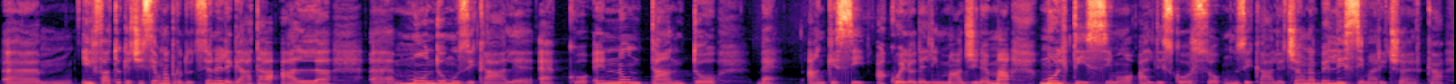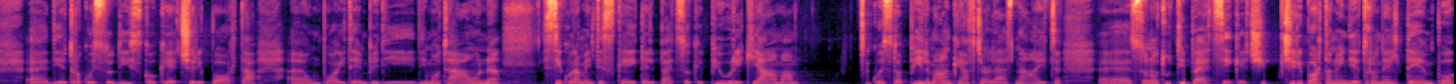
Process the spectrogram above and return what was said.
ehm, il fatto che ci sia una produzione legata al eh, mondo musicale, ecco, e non tanto, beh, anche sì a quello dell'immagine, ma moltissimo al discorso musicale. C'è una bellissima ricerca eh, dietro a questo disco che ci riporta eh, un po' ai tempi di, di Motown. Sicuramente Skate è il pezzo che più richiama questo appeal, ma anche After Last Night, eh, sono tutti pezzi che ci, ci, riportano indietro nel tempo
